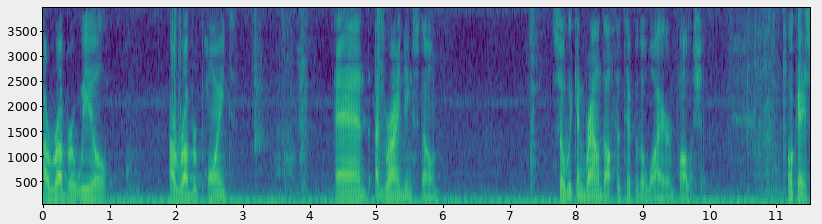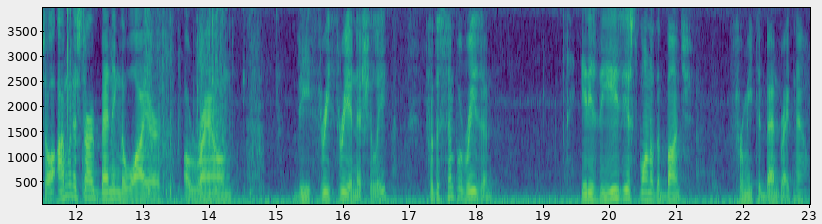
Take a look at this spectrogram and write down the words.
a rubber wheel, a rubber point, and a grinding stone. So we can round off the tip of the wire and polish it. Okay, so I'm gonna start bending the wire around the 3-3 initially for the simple reason it is the easiest one of the bunch for me to bend right now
